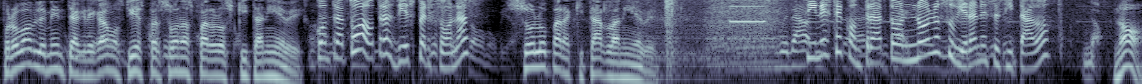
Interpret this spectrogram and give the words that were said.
Probablemente agregamos 10 personas para los quitanieve. ¿Contrató a otras 10 personas? Solo para quitar la nieve. ¿Sin este contrato no los hubiera necesitado? No.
